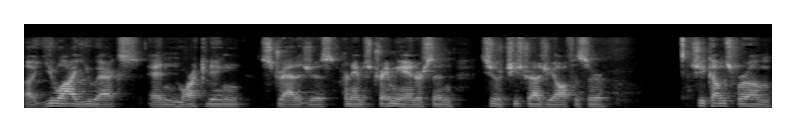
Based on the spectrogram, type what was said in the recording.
uh, UI, UX, and marketing strategist. Her name is Tramy Anderson. She's our chief strategy officer. She comes from,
